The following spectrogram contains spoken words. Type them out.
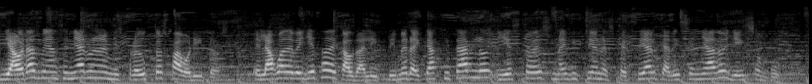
Y ahora os voy a enseñar uno de mis productos favoritos, el agua de belleza de Caudalí. Primero hay que agitarlo y esto es una edición especial que ha diseñado Jason Book.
